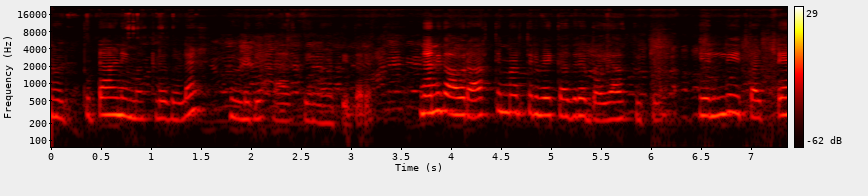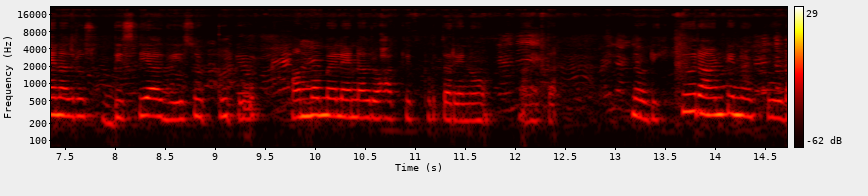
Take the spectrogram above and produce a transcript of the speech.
ನೋಡಿ, ಪುಟಾಣಿ ಮಕ್ಕಳುಗಳೇ ಇವಳಿಗೆ ಆರತಿ ಮಾಡ್ತಿದ್ದಾರೆ. ನನಗೆ ಅವ್ರು ಆರತಿ ಮಾಡ್ತಿರ್ಬೇಕಾದ್ರೆ ಭಯ ಆಗ್ತಿತ್ತು. ಎಲ್ಲಿ ತಟ್ಟೆ ಏನಾದರೂ ಬಿಸಿಯಾಗಿ ಸುಟ್ಬಿಟ್ಟು ಅಮ್ಮ ಮೇಲೆ ಏನಾದರೂ ಹಾಕಿಟ್ಬಿಡ್ತಾರೇನೋ ಅಂತ. ನೋಡಿ, ಇವ್ರ ಆಂಟಿನೂ ಕೂಡ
